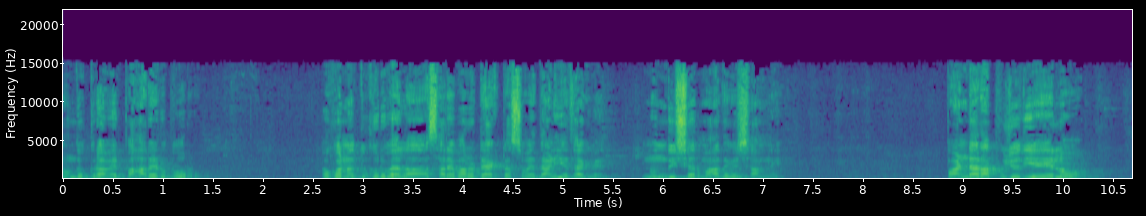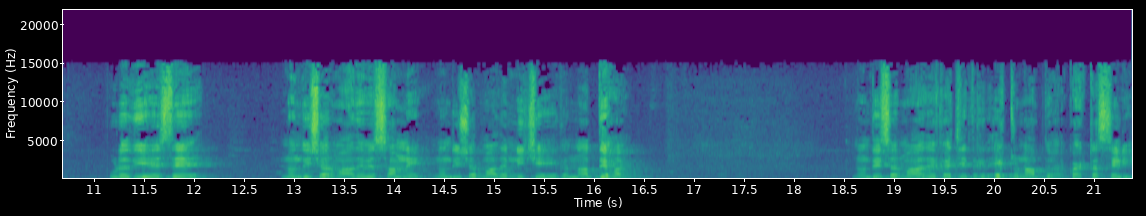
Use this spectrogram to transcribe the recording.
নন্দগ্রামের পাহাড়ের উপর, ওখানে দুপুরবেলা সাড়ে বারোটা একটার সময় দাঁড়িয়ে থাকবেন নন্দীশ্বর মহাদেবের সামনে। পাণ্ডারা পুজো দিয়ে এলো, পুজো দিয়ে এসে নন্দীশ্বর মহাদেবের সামনে, নন্দীশ্বর মহাদেব নিচে, এখানে নাবতে হয়। নন্দীশ্বর মহাদেবের কাছে যেতে গেলে একটু নাবতে হয়, কয়েকটা সিঁড়ি,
